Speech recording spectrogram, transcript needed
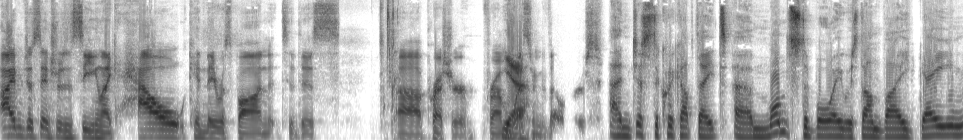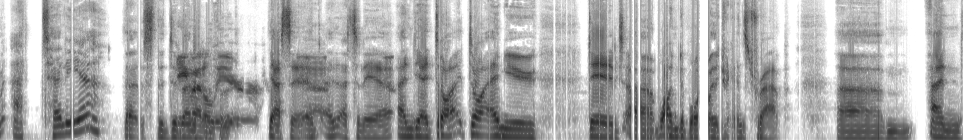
I I'm just interested in seeing like how can they respond to this uh pressure from Yeah. Western developers. And just a quick update: uh, Monster Boy was done by Game Atelier. That's the developer. for- Atelier. That's it. Yeah. Atelier. And yeah, dot, Dotemu did uh, Wonder Boy: The Dragon's Trap. Um, and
